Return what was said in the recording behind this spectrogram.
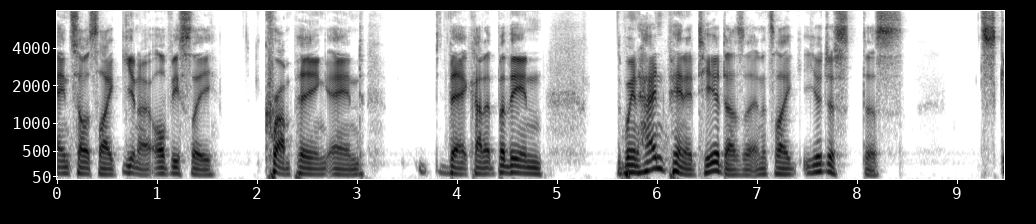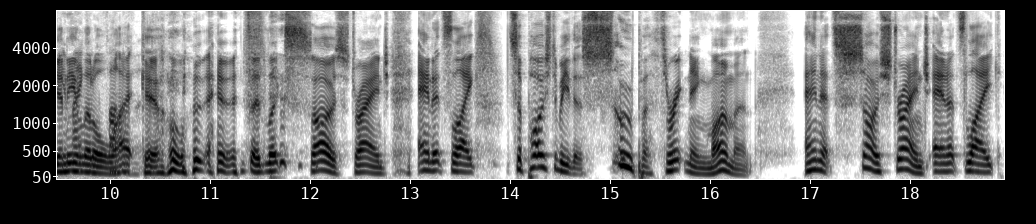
and so it's like you know obviously crumping and that kind of, but then when Hayden Panettiere does it, and it's like you're just this. skinny little white girl, and it, it looks so strange. And it's like supposed to be this super threatening moment, and it's so strange. And it's like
